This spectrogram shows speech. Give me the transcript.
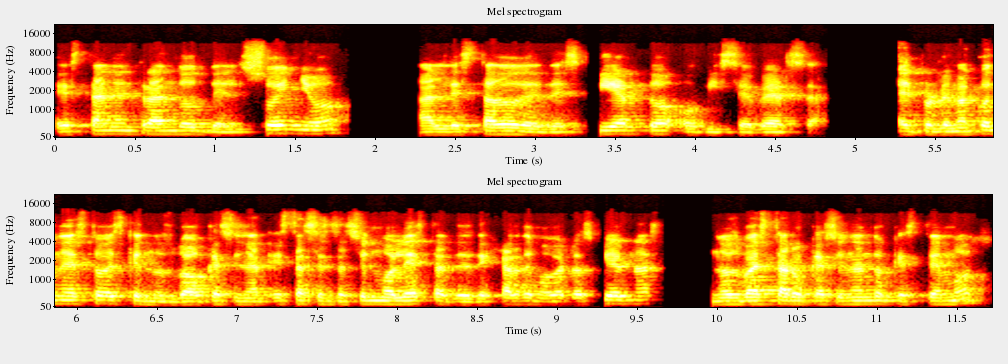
están entrando del sueño al estado de despierto o viceversa. El problema con esto es que nos va a ocasionar esta sensación molesta de dejar de mover las piernas, nos va a estar ocasionando que estemos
